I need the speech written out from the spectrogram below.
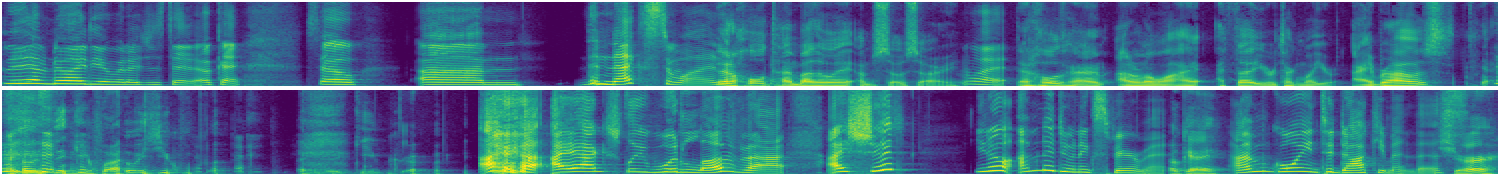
they have no idea what I just did. Okay, so um, the next one. That whole time, by the way, I'm so sorry. what? That whole time, I don't know why. I thought you were talking about your eyebrows. I was thinking, why would you keep growing? I I actually would love that. I should. You know, I'm gonna do an experiment. Okay, I'm going to document this. sure.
